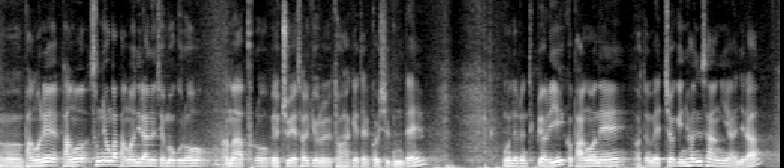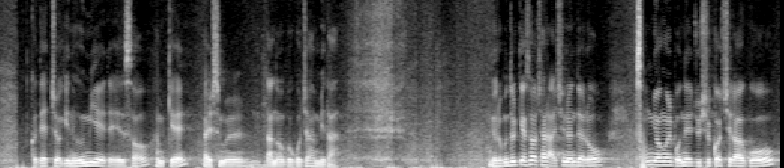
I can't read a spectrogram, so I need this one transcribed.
어, 방언의 방언 성령과 방언이라는 제목으로 아마 앞으로 몇 주의 설교를 더 하게 될 것인데 오늘은 특별히 그 방언의 어떤 외적인 현상이 아니라 그 내적인 의미에 대해서 함께 말씀을 나눠보고자 합니다. 여러분들께서 잘 아시는 대로 성령을 보내주실 것이라고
